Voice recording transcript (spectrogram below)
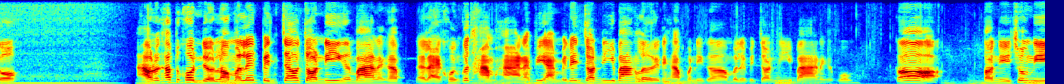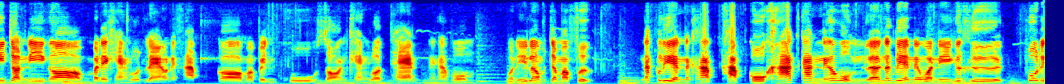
go เอาละครับทุกคนเดี๋ยวเรามาเล่นเป็นเจ้าจอห์นนี่กันบ้างนะครับ หลายๆ คนก็ถามหานะพี่อ่านไม่เล่นจอห์นนี่บ้างเลยนะครับ วันนี้ก็มาเล่นเป็นจอห์นนี่บ้างนะครับผม ก็ตอนนี้ช่วงนี้จอห์นนี่ก็ไม่ได้แข่งรถแล้วนะครับ ก็มาเป็นครูสอนแข่งรถแทนนะครับผม วันนี้เราจะมาฝึกนักเรียนนะครับ ขับโกคาร์ทกันนะครับผม แล้วนักเรียนในวันนี้ก็คือพวกเ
